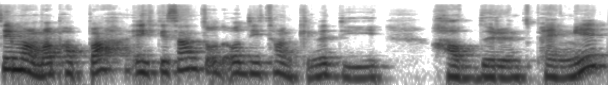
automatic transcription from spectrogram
til mamma og pappa, ikke sant. Og, og de tankene de hadde rundt penger.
